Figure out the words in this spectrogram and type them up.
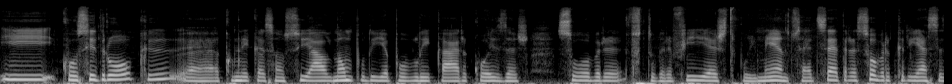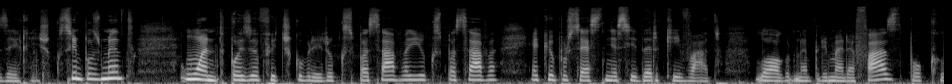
e considerou que a comunicação social não podia publicar coisas sobre fotografias, depoimentos, etc., sobre crianças em risco. Simplesmente um ano depois eu fui descobrir o que se passava e o que se passava é que o processo tinha sido arquivado logo na primeira fase, pouco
